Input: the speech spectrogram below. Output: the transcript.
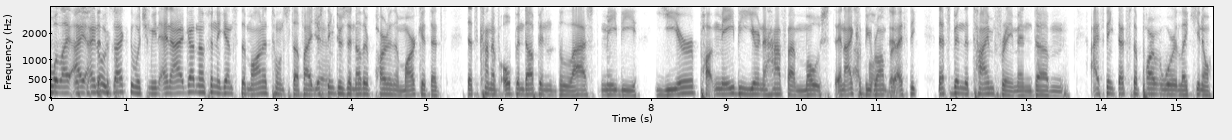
Well, I, I, I know difficult. exactly what you mean, and I got nothing against the monotone stuff. I just Yeah. think there's another part of the market that's that's kind of opened up in the last maybe year, maybe year and a half at most. And I At could be wrong, most, but. I think that's been the time frame, and um, I think that's the part where like you know,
